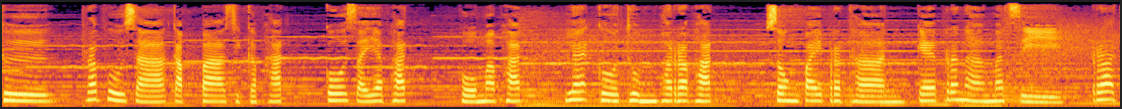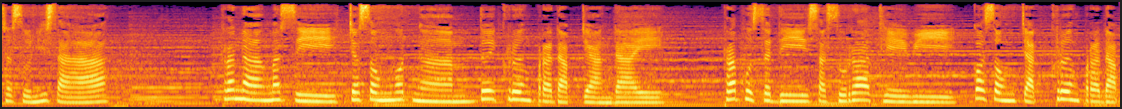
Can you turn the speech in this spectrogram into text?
คือ พระภูษากับปาสิกพัทโกสยพัทโหมพัทและโกทุมพรพัททรงไปประทานแก่พระนางมัตสีราชสุนิสา พระนางมัตสีจะทรงงดงามด้วยเครื่องประดับอย่างใด พระพุษดีสัสุราเทวีก็ทรงจัดเครื่องประดับ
